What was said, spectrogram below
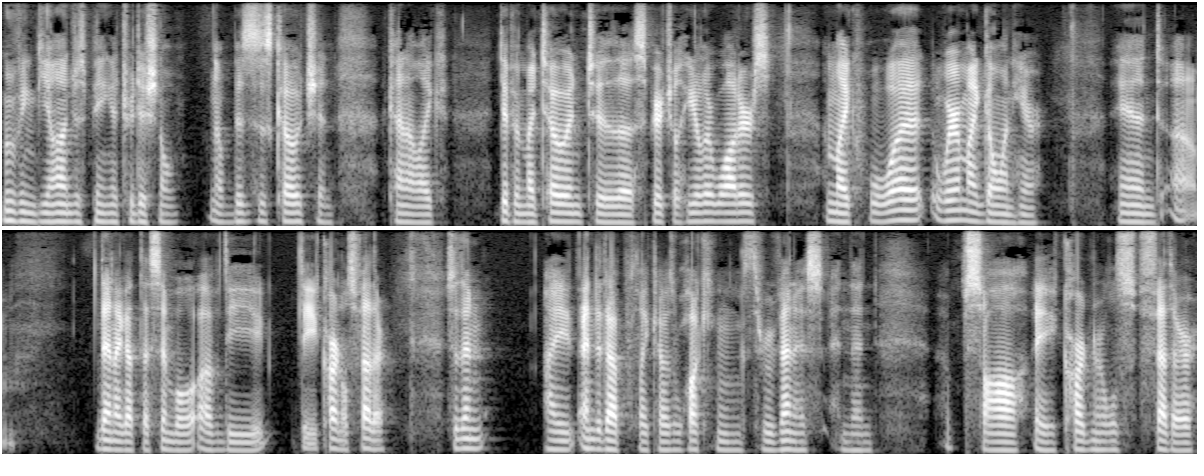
moving beyond just being a traditional you know business coach and kind of like dipping my toe into the spiritual healer waters. I'm like, what? Where am I going here? And um, then I got the symbol of the the cardinal's feather. So then I ended up like I was walking through Venice and then saw a cardinal's feather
